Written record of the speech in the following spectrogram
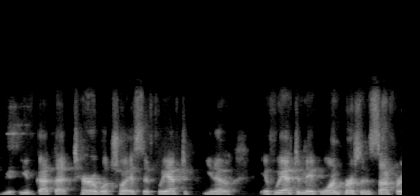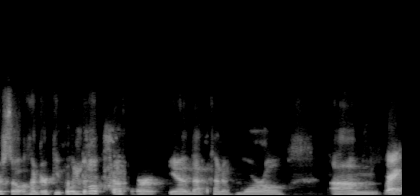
you've got that terrible choice. If we have to you know if we have to make one person suffer so 100 people don't suffer you know that kind of moral um, right.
